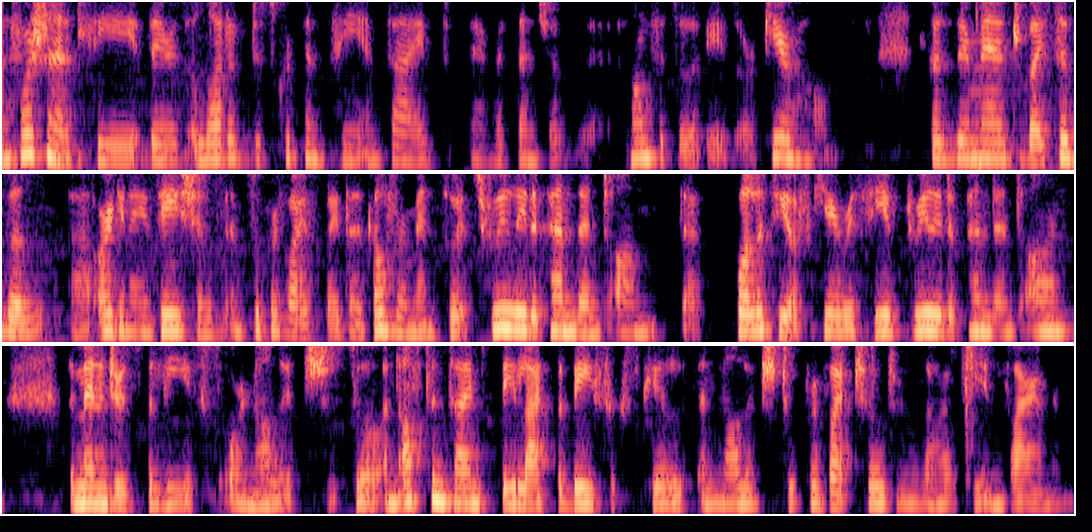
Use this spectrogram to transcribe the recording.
Unfortunately, there's a lot of discrepancy inside residential home facilities or care homes because they're managed by civil uh, organizations and supervised by the government. So it's really dependent on the quality of care received, really dependent on the manager's beliefs or knowledge. So, and oftentimes they lack the basic skills and knowledge to provide children with a healthy environment.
